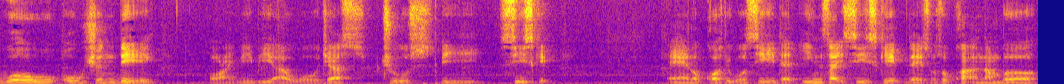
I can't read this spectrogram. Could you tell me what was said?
World Ocean Day, all right, maybe I will just choose the seascape. And of course, you will see that inside seascape, there is also quite a number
